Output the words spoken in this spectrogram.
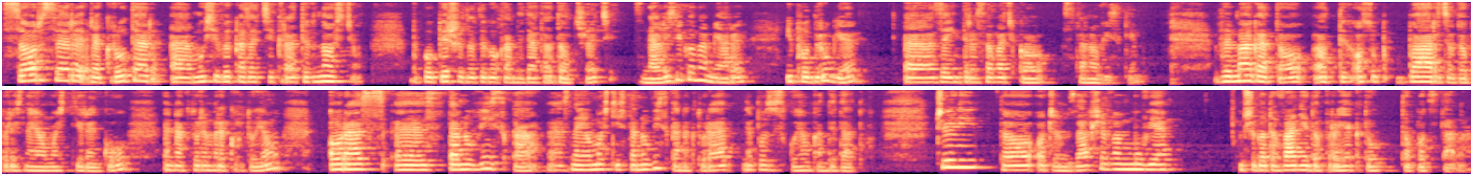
Sourcer, rekruter e, musi wykazać się kreatywnością, by po pierwsze do tego kandydata dotrzeć, znaleźć jego namiary i po drugie E, zainteresować go stanowiskiem. Wymaga to od tych osób bardzo dobrej znajomości rynku, na którym rekrutują oraz e, stanowiska, e, znajomości stanowiska, na które pozyskują kandydatów. Czyli to, o czym zawsze Wam mówię, przygotowanie do projektu to podstawa.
